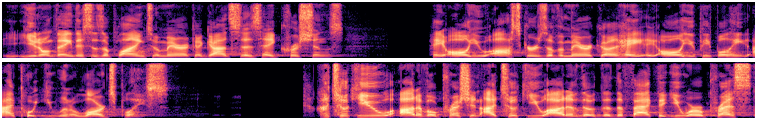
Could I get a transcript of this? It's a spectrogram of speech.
You don't think this is applying to America? God says, hey, Christians, hey, all you Oscars of America, hey, all you people, hey, I put you in a large place. I took you out of oppression. I took you out of the, the, the fact that you were oppressed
